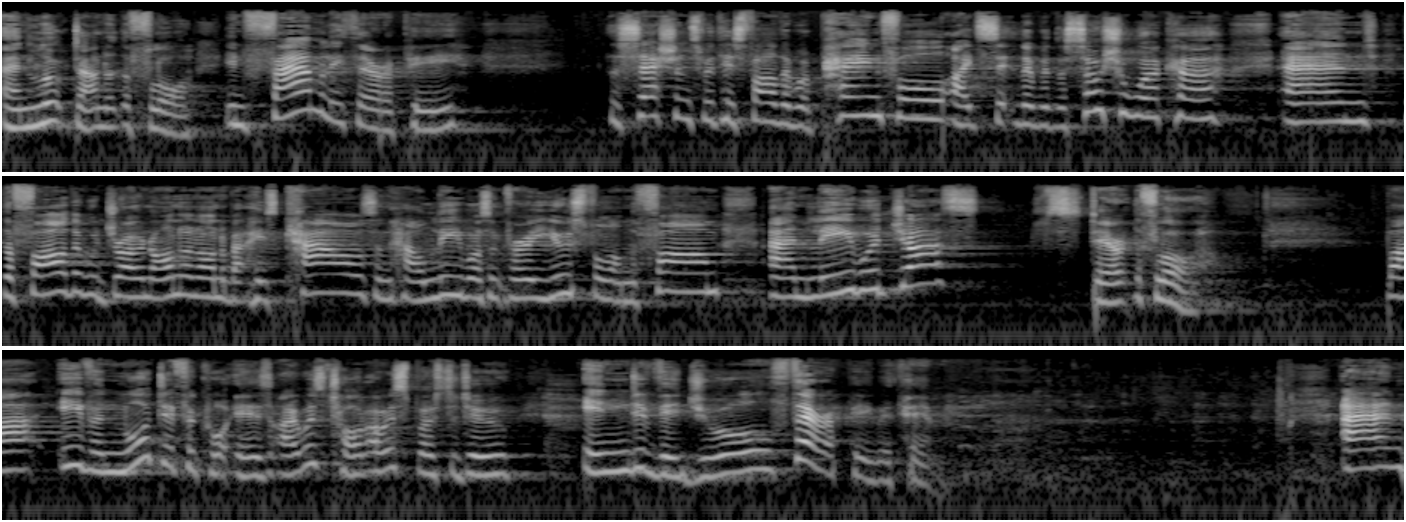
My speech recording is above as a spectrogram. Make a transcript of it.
and look down at the floor. In family therapy, the sessions with his father were painful. I'd sit there with the social worker, and the father would drone on and on about his cows and how Lee wasn't very useful on the farm, and Lee would just stare at the floor. But even more difficult is I was told I was supposed to do individual therapy with him. And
